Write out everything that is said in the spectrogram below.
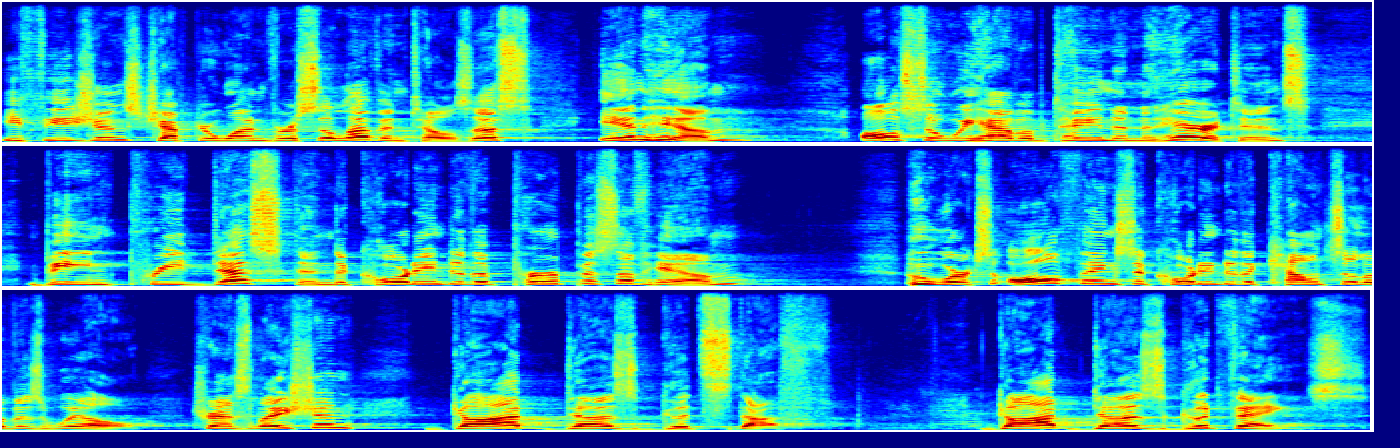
Ephesians chapter 1 verse 11 tells us, in him also we have obtained an inheritance being predestined according to the purpose of him who works all things according to the counsel of his will. Translation, God does good stuff. God does good things.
